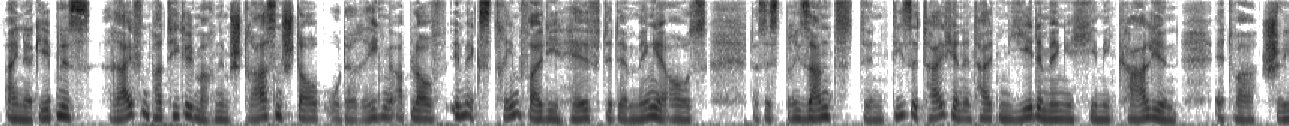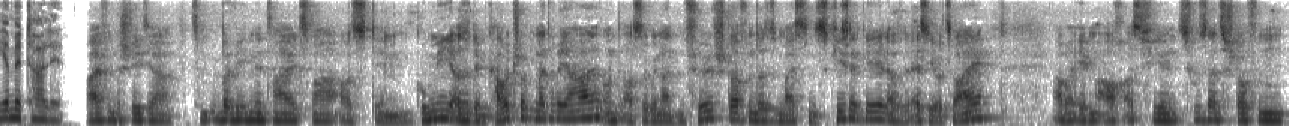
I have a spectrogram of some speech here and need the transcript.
Ein Ergebnis, Reifenpartikel machen im Straßenstaub oder Regenablauf im Extremfall die Hälfte der Menge aus. Das ist brisant, denn diese Teilchen enthalten jede Menge Chemikalien, etwa Schwermetalle. Reifen besteht ja zum überwiegenden Teil zwar aus dem Gummi, also dem Kautschukmaterial und aus sogenannten Füllstoffen, das ist meistens Kieselgel, also SiO2, aber eben auch aus vielen Zusatzstoffen,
